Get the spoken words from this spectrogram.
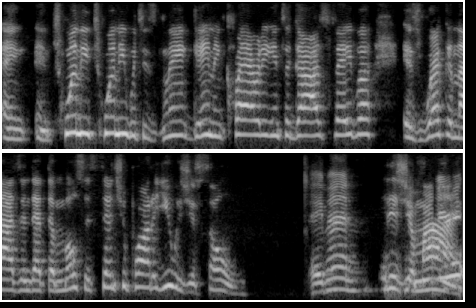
And in 2020, which is gaining clarity into God's favor, is recognizing that the most essential part of you is your soul. Amen. It is your mind.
